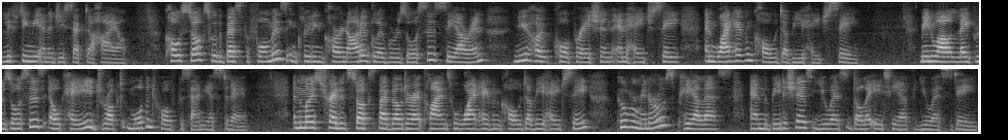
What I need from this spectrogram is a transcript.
lifting the energy sector higher. Coal stocks were the best performers, including Coronado Global Resources, CRN, New Hope Corporation, NHC, and Whitehaven Coal, WHC. Meanwhile, Lake Resources, LKE, dropped more than 12% yesterday. And the most traded stocks by Bell Direct clients were Whitehaven Coal, WHC, Pilbara Minerals, PLS, and the BetaShares US Dollar ETF, USD.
